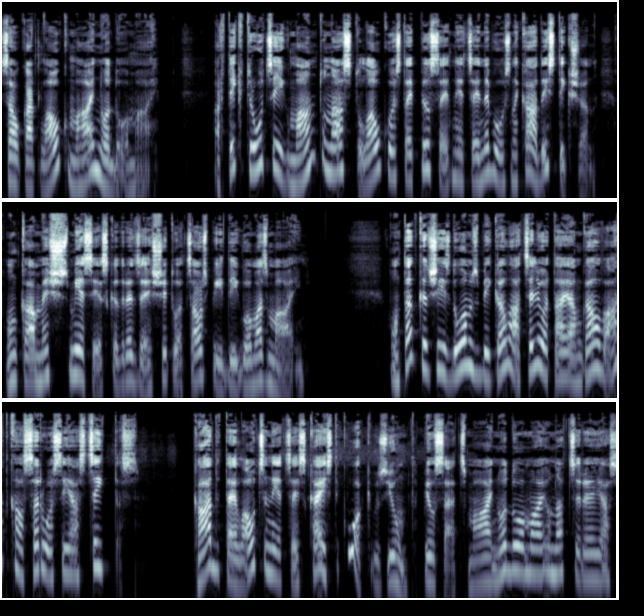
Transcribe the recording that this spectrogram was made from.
Savukārt lauku māja nodomāja. Ar tik trūcīgu mantu nastu laukos tai pilsētniecei nebūs nekāda iztikšana, un kā mešs smiesies, kad redzēs šito caurspīdīgo mazmājiņu. Un tad, kad šīs domas bija galā, ceļotājām galvā atkal sarosījās citas. Kāda tai lauciniecei skaisti koki uz jumta pilsētas māja nodomāja un atcerējās,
